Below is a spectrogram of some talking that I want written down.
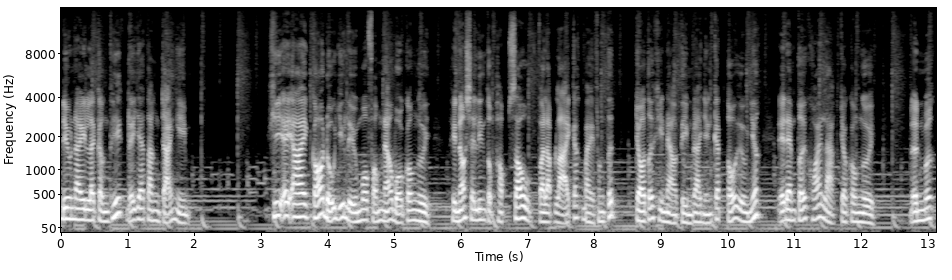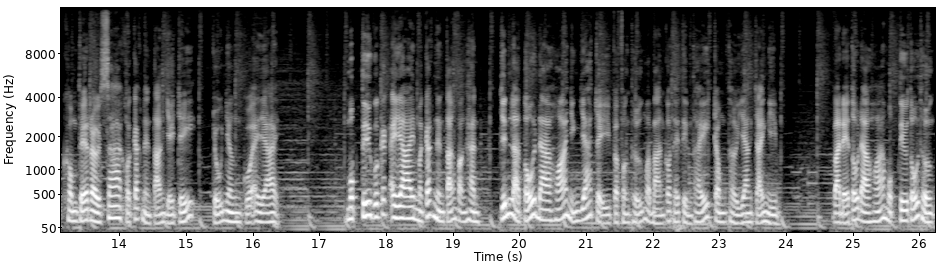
điều này là cần thiết để gia tăng trải nghiệm. Khi AI có đủ dữ liệu mô phỏng não bộ con người thì nó sẽ liên tục học sâu và lặp lại các bài phân tích cho tới khi nào tìm ra những cách tối ưu nhất để đem tới khoái lạc cho con người, đến mức không thể rời xa khỏi các nền tảng giải trí, chủ nhân của AI. Mục tiêu của các AI mà các nền tảng vận hành chính là tối đa hóa những giá trị và phần thưởng mà bạn có thể tìm thấy trong thời gian trải nghiệm. Và để tối đa hóa mục tiêu tối thượng,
